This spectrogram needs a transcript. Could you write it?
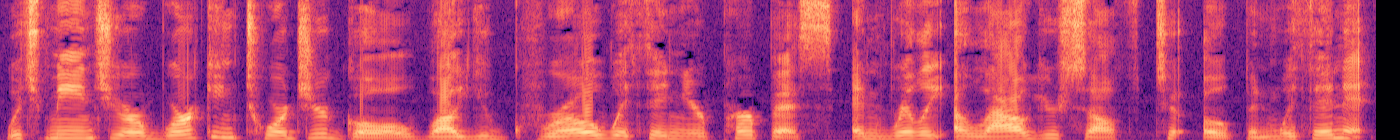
which means you are working towards your goal while you grow within your purpose and really allow yourself to open within it.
